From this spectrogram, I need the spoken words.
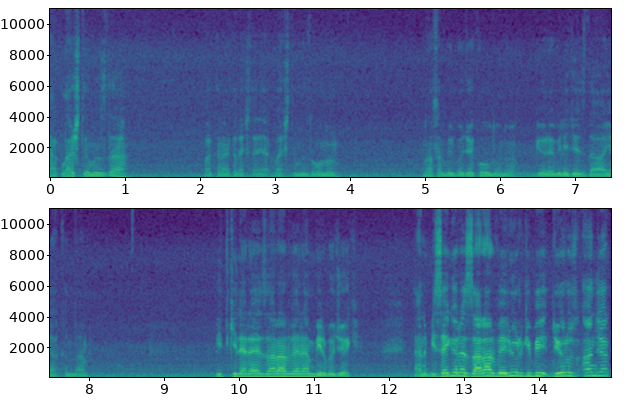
yaklaştığımızda bakın arkadaşlar yaklaştığımızda onun nasıl bir böcek olduğunu görebileceğiz daha yakından bitkilere zarar veren bir böcek. Yani bize göre zarar veriyor gibi diyoruz ancak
